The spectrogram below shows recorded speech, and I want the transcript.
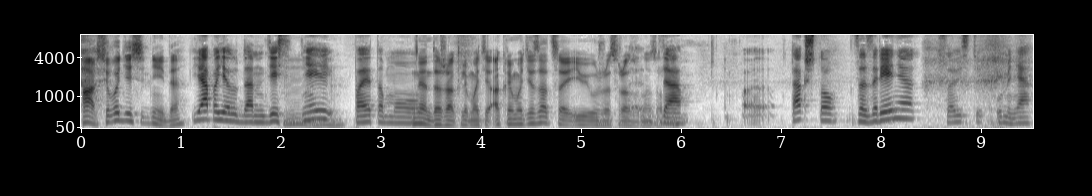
А, всего 10 дней, да? Я поеду, да, на 10 дней, поэтому... Нет, даже акклимати- акклиматизация и уже сразу назад. Да. Э, Так что зазрение совести у меня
